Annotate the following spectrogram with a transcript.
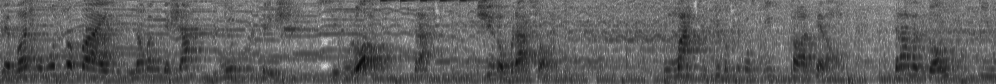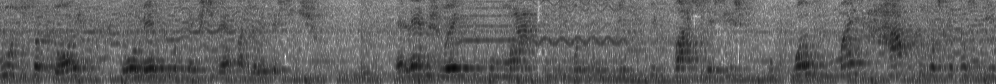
levante o bumbum do sofá, hein? Senão vai me deixar muito triste. Segurou? Traz. Gira o braço, ó. O máximo que você conseguir para lateral. Trava o abdômen e use o seu abdômen no momento que você estiver fazendo exercício. Eleve o joelho o máximo que você conseguir e faça o exercício o quanto mais rápido você conseguir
